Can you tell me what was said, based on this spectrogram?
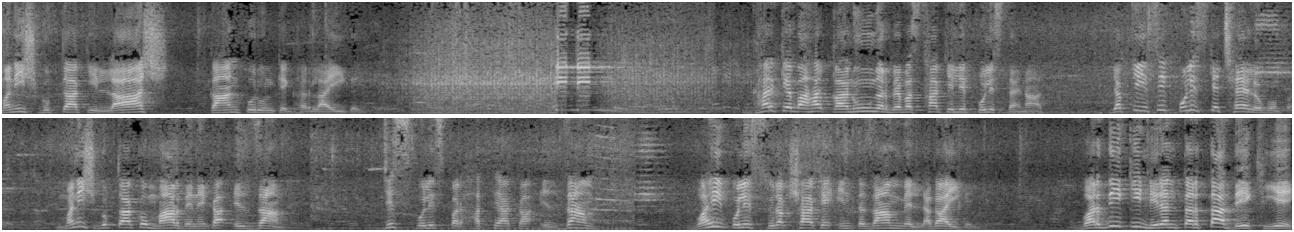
मनीष गुप्ता की लाश कानपुर उनके घर लाई गई है। घर के बाहर कानून और व्यवस्था के लिए पुलिस तैनात है। जबकि इसी पुलिस के छह लोगों पर मनीष गुप्ता को मार देने का इल्ज़ाम है। जिस पुलिस पर हत्या का इल्ज़ाम है, वही पुलिस सुरक्षा के इंतज़ाम में लगाई गई है। वर्दी की निरंतरता देखिए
